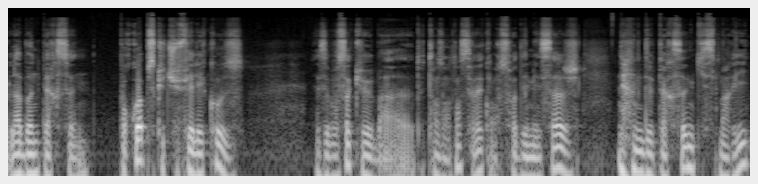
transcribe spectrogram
la bonne personne. Pourquoi? Parce que tu fais les causes. Et c'est pour ça que bah, de temps en temps, c'est vrai qu'on reçoit des messages de personnes qui se marient.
